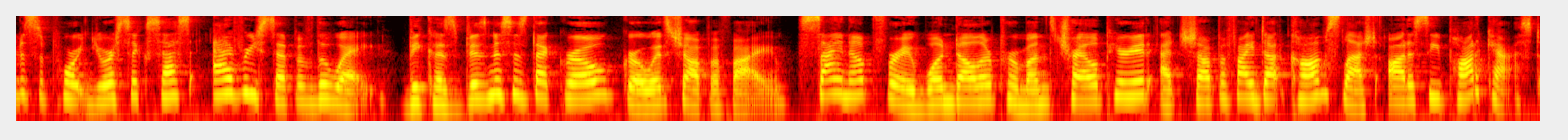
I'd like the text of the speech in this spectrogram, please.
to support your success every step of the way. Because businesses that grow grow with Shopify. Sign up for a $1 per month trial period at Shopify.com slash Audacy Podcast,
